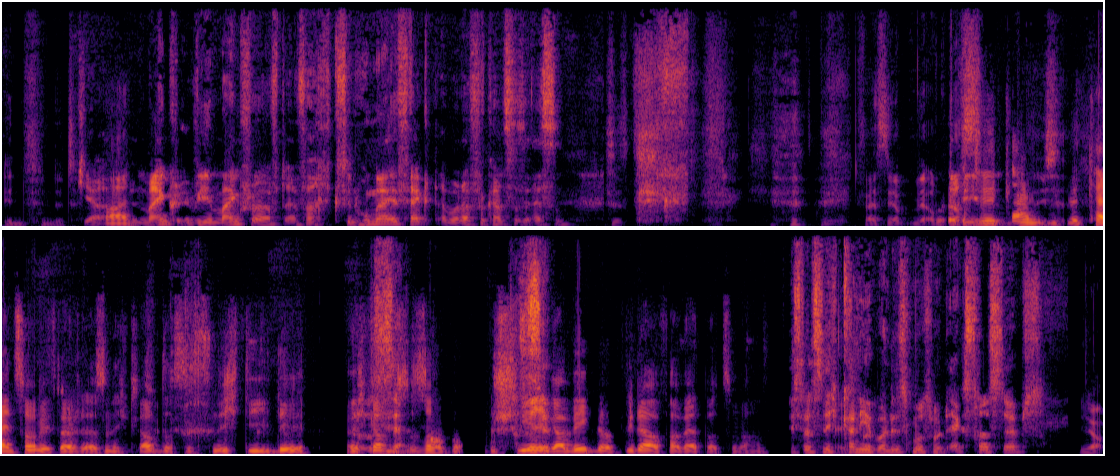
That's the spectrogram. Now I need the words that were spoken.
Infinite. Ja, Nein. in Minecraft, wie in Minecraft, einfach kriegst du einen Hungereffekt, aber dafür kannst du es essen. ich weiß nicht, ob, ob Oder das. Ich will kein, ich- will kein Zombiefleisch essen. Ich glaube, das ist nicht die Idee. Ich glaube, das ist auch ein schwieriger Weg, das wieder verwertbar zu machen. Ist das nicht ich Kannibalismus mit extra Steps? Ja.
